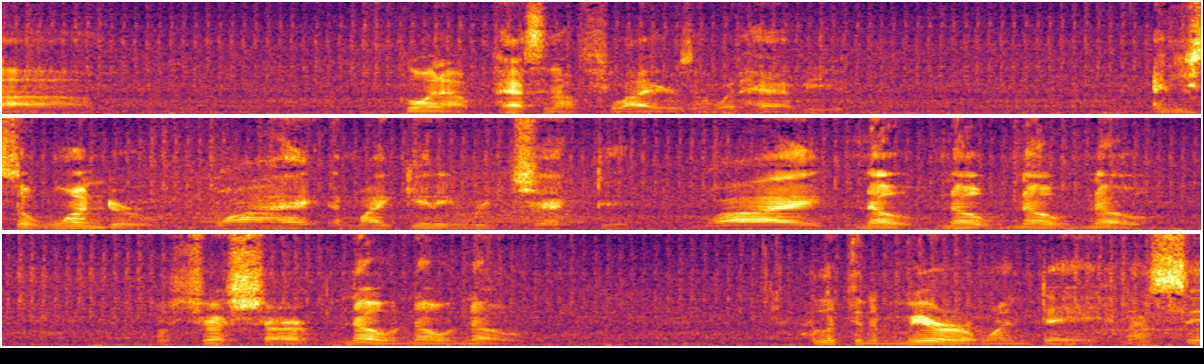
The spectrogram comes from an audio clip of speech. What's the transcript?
um, going out passing out flyers and what have you, I used to wonder why am I getting rejected? Why? No, no, no, no. I dressed sharp. No, no, no. I looked in the mirror one day and I said,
